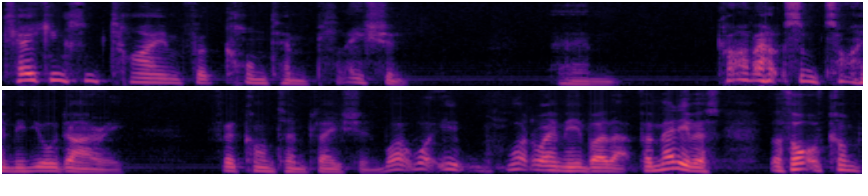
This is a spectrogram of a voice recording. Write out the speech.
taking some time for contemplation. Um, carve out some time in your diary for contemplation. What, what, you, what do I mean by that? For many of us, the thought of com-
